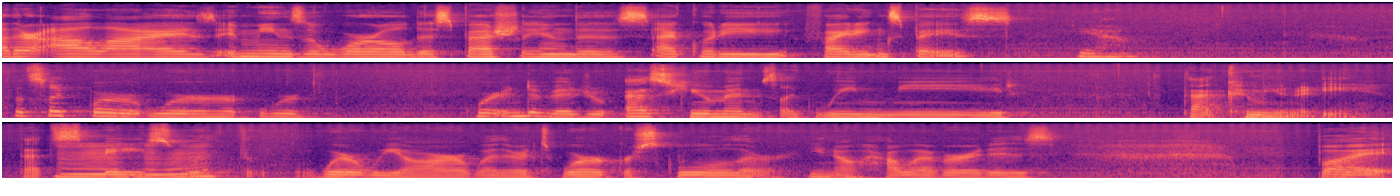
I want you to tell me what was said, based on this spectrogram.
other allies it means the world especially in this equity fighting space yeah it's like we're we're we're we're individual as humans like we need that community, that space mm-hmm. with where we are, whether it's work or school or, you know, however it is. But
